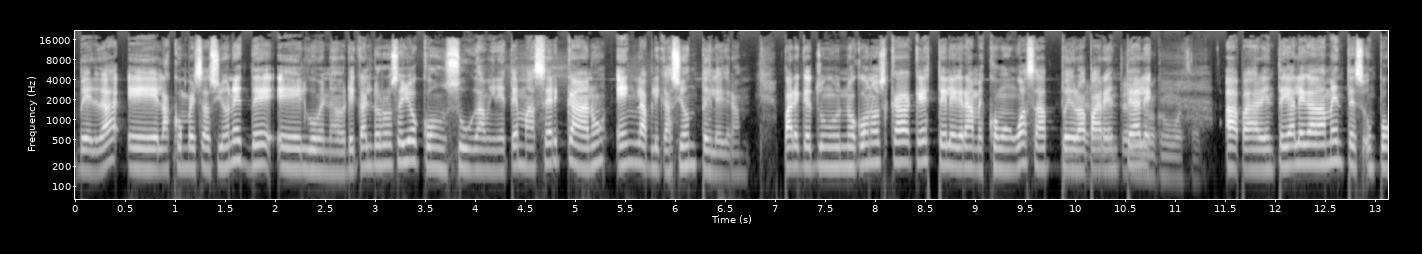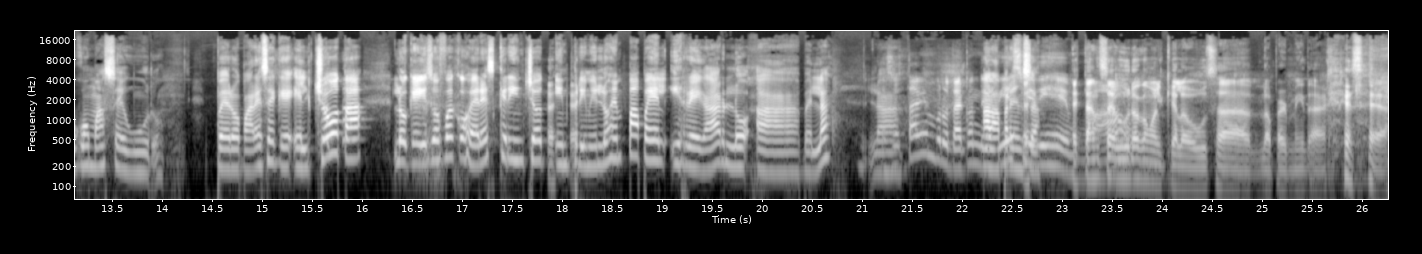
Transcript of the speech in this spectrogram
¿verdad? Eh, las conversaciones del gobernador Ricardo Rosselló con su gabinete más cercano en la aplicación Telegram. Para que tú no conozcas qué es Telegram, es como un WhatsApp, pero aparente, ale- WhatsApp. aparente y alegadamente es un poco más seguro. Pero parece que el Chota lo que hizo fue coger screenshot, imprimirlos en papel y regarlo a, ¿verdad? La- Eso está bien brutal. Cuando a la prensa. dije, Es tan wow. seguro como el que lo usa lo permita que sea.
